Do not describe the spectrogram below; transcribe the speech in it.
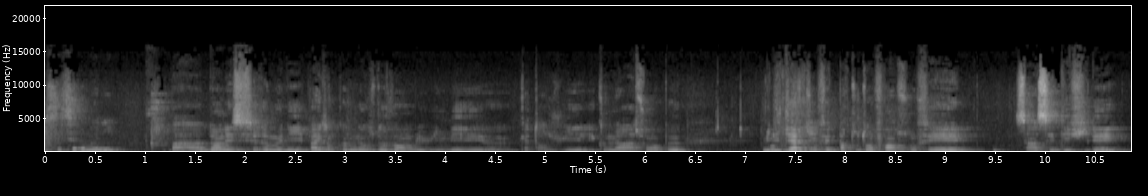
ces cérémonies? Bah, dans les cérémonies, par exemple comme le 11 novembre, le 8 mai, euh, 14 juillet, les commémorations un peu militaires qui sont faites partout en France, on fait, c'est un défilé,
